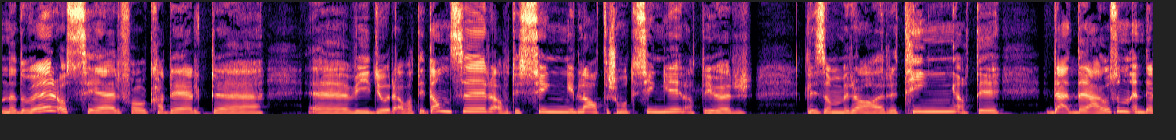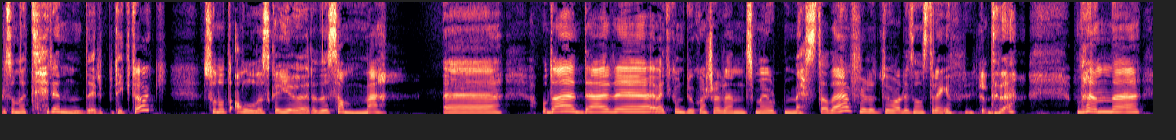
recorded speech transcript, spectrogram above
nedover og ser folk har delt uh, videoer av at de danser, av at de synger, later som at de synger, at de gjør liksom rare ting. At de, det, det er jo sånn, en del sånne trender på TikTok, sånn at alle skal gjøre det samme. Uh, og der, der, Jeg vet ikke om du kanskje er den som har gjort mest av det, for du har litt sånn strenge foreldre. Men eh,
